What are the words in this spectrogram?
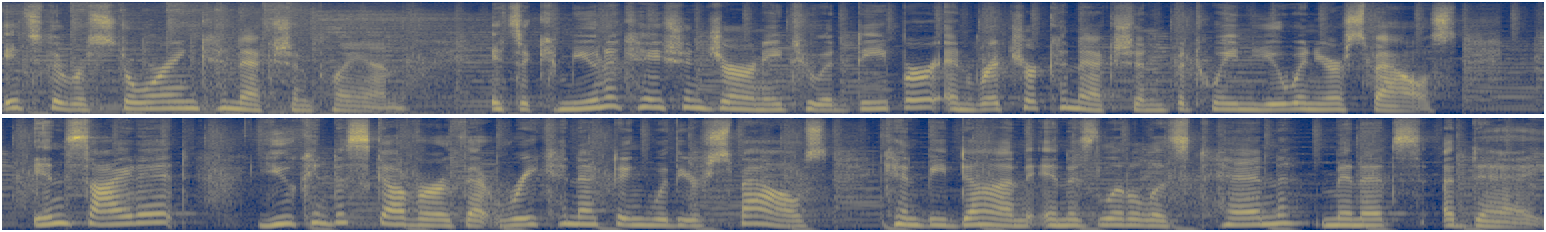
It's the Restoring Connection Plan. It's a communication journey to a deeper and richer connection between you and your spouse. Inside it, you can discover that reconnecting with your spouse can be done in as little as 10 minutes a day.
